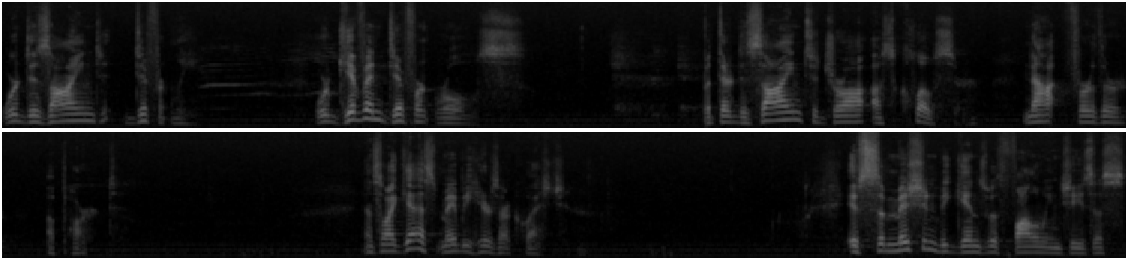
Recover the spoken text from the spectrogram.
We're designed differently. We're given different roles. But they're designed to draw us closer, not further apart. And so I guess maybe here's our question. If submission begins with following Jesus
